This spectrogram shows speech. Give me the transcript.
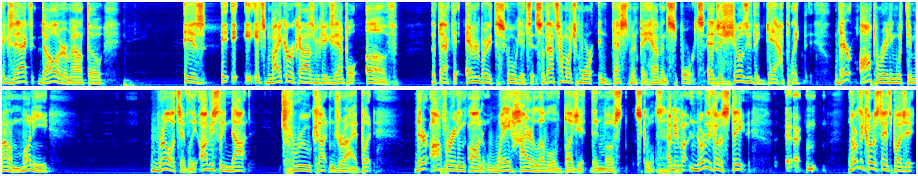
exact dollar amount, though, is it, it, it's microcosmic example of the fact that everybody at the school gets it. So that's how much more investment they have in sports, and it just shows you the gap. Like they're operating with the amount of money relatively, obviously not true cut and dry, but they're operating on way higher level of budget than most schools. I mean, North Dakota State, uh, North Dakota State's budget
